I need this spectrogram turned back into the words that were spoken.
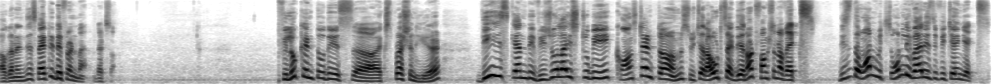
organized in a slightly different manner that is all. if you look into this uh, expression here, these can be visualized to be constant terms which are outside, they are not function of x. This is the one which only varies if you change x.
